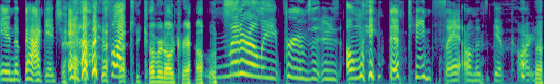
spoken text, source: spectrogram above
in the package and i was like he covered all grounds. literally proves that there's only 15 cent on this gift card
